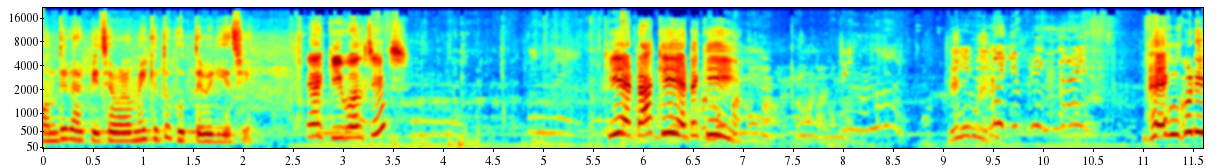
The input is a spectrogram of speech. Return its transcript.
মন্দির আর পেছাবারমেই কিন্তু ঘুরতে বেরিয়েছি। এ কি বলছিস? কি এটা? কি? এটা কি? ভেঙ্গুড়ি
